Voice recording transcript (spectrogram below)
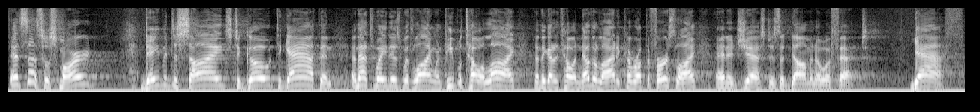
That's not so smart. David decides to go to Gath, and, and that's the way it is with lying. When people tell a lie, then they got to tell another lie to cover up the first lie, and it just is a domino effect. Gath,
